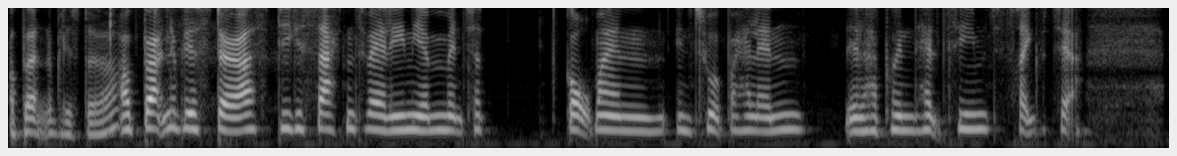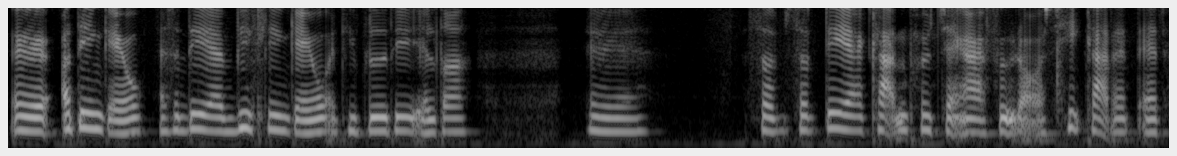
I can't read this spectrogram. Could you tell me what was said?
Og børnene bliver større? Og børnene bliver større, så de kan sagtens være alene hjemme, mens jeg går mig en, en tur på halvanden, eller på en halv time til tre kvarter. Øh, og det er en gave. Altså, det er virkelig en gave, at de er blevet det ældre. Øh, så, så det er klart en prioritering, og jeg føler også helt klart, at, at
